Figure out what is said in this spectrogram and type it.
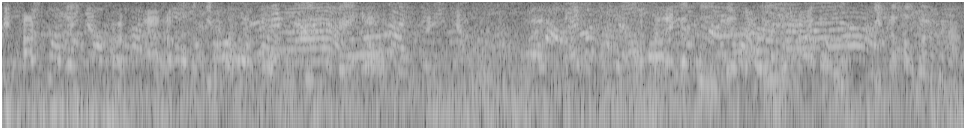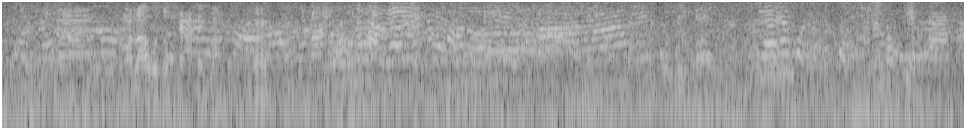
ปิดปากถุงอะไรอย่างเงี้ยครับอ่าแล้วเขามากินต่อในวันรุ่งขึ้นมันก็ยังกรอบอยู่อะไรอย่างเงี้ยครับอันนั้นก็คือเกิดจากที่ลูกค้าเขากินแล้วเขามามามา เล่าประสบการณ์ให้ฟังครับก็เก็บไว้เป็นนกเสียบปลาค่ะ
